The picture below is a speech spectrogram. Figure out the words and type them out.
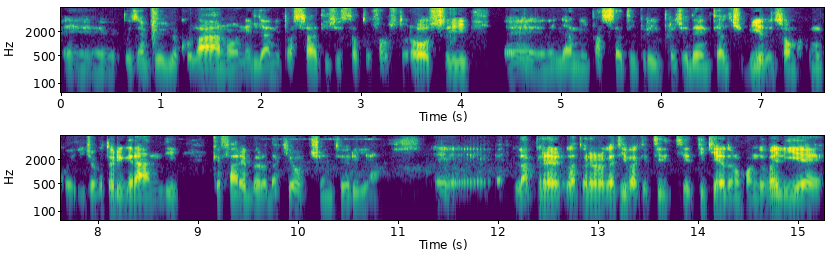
eh, ad esempio Iocolano, negli anni passati c'è stato Fausto Rossi, eh, negli anni passati pre- precedenti al CB, insomma comunque i giocatori grandi che farebbero da chioccia in teoria, la, pre- la, prerogativa che ti, che ti chiedono quando vai lì è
